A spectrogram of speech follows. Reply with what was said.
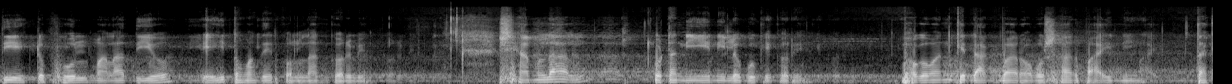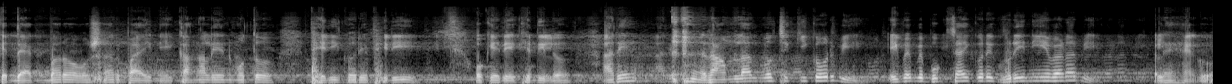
দিয়ে একটু ফুল মালা দিও, এই তোমাদের কল্যাণ করবে। শ্যামলাল ওটা নিয়ে নিল বুকে করে। ভগবানকে ডাকবার অবসর পায়নি। তাকে দেখবারও অবসর পায়নি। কাঙালের মতো ফেরি করে ফিরি ওকে রেখে দিল। আরে, রামলাল বলছে, কি করবি? এইভাবে বুক চাই করে ঘুরে নিয়ে বেড়াবি? বলে হ্যাঁ গো,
